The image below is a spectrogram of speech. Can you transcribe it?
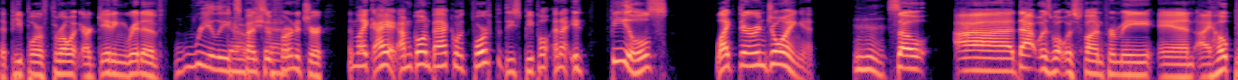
that people are throwing are getting rid of really Dope expensive shit. furniture. And like I, I'm going back and forth with these people, and I, it feels like they're enjoying it. Mhm. So uh, that was what was fun for me, and I hope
